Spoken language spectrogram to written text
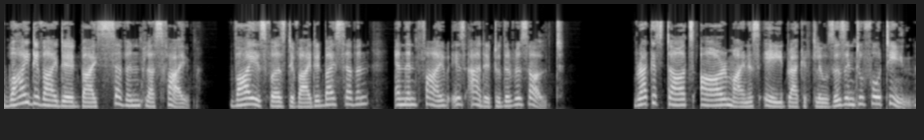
Y divided by 7 plus 5. y is first divided by 7 and then 5 is added to the result. Bracket starts r minus 8 bracket closes into 14.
